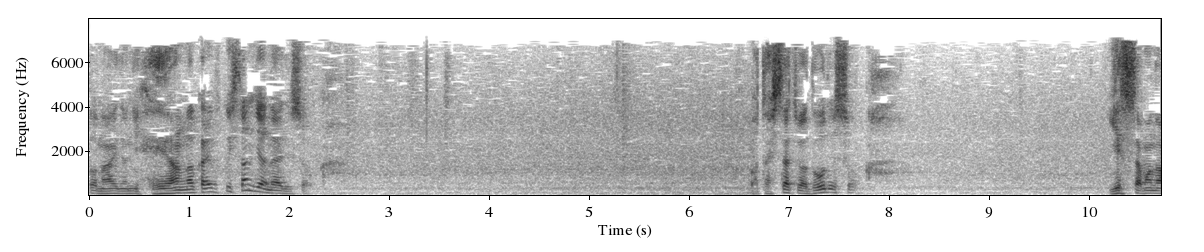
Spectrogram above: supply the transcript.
の間に平安が回復したんじゃないでしょうか。私たちはどうでしょうか？イエス様の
